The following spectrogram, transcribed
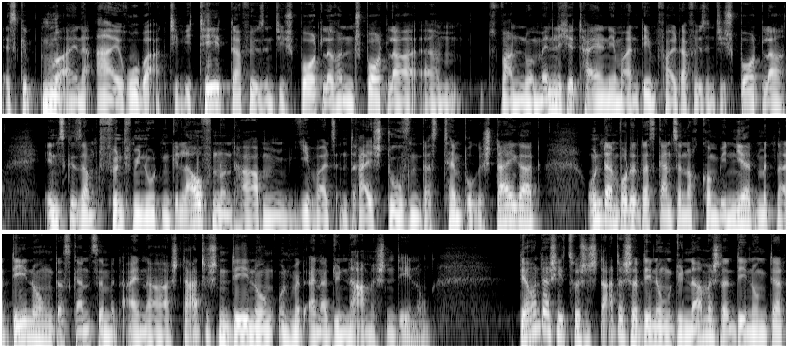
es gibt nur eine aerobe Aktivität. Dafür sind die Sportlerinnen, Sportler ähm, es waren nur männliche Teilnehmer in dem Fall, dafür sind die Sportler insgesamt fünf Minuten gelaufen und haben jeweils in drei Stufen das Tempo gesteigert. Und dann wurde das Ganze noch kombiniert mit einer Dehnung, das Ganze mit einer statischen Dehnung und mit einer dynamischen Dehnung. Der Unterschied zwischen statischer Dehnung und dynamischer Dehnung, da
